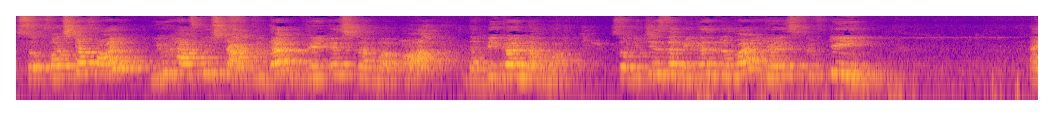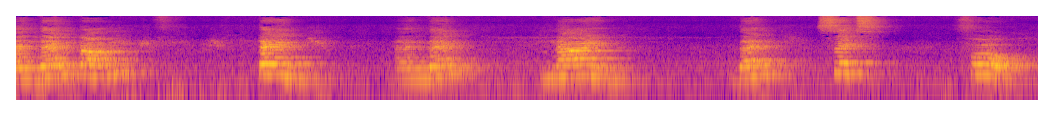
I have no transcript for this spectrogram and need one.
So first of all, you have to start with the greatest number or the bigger number. So which is the biggest number? Here is 15. And then come 10. And then 9. Then 6, 4,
